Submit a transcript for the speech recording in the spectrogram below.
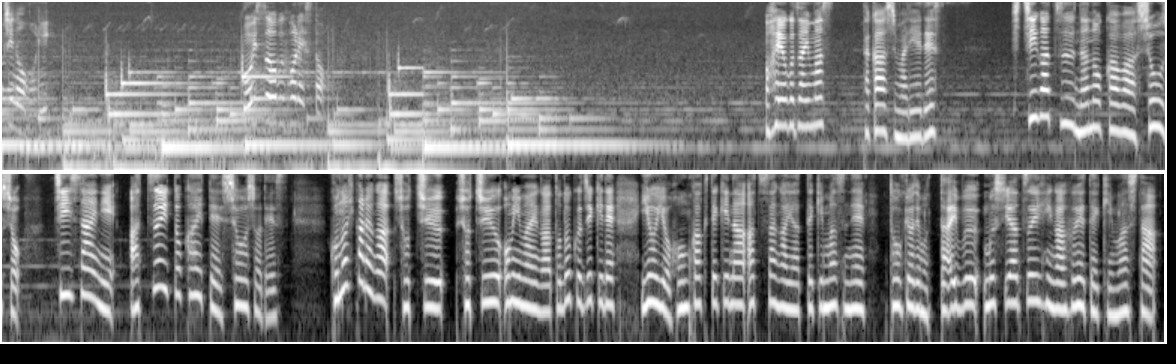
命の森。ボイスオブフォレスト。おはようございます。高橋真理恵です。7月7日は小暑小さいに暑いと書いて小暑です。この日からが暑中。暑中お見舞いが届く時期でいよいよ本格的な暑さがやってきますね。東京でもだいぶ蒸し暑い日が増えてきました。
